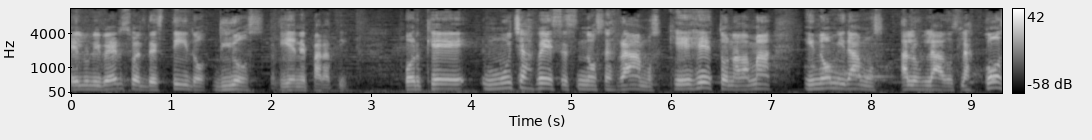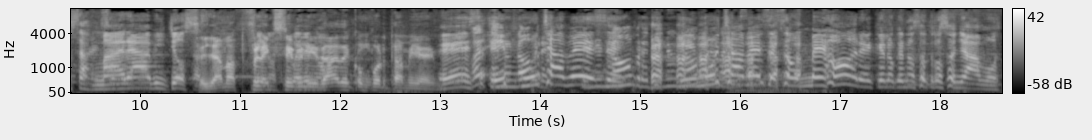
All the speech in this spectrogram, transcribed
el universo, el destino, Dios tiene para ti. Porque muchas veces nos cerramos, ¿qué es esto nada más? Y no miramos a los lados, las cosas maravillosas. Se llama flexibilidad de comportamiento. Es- tiene y un nombre, muchas tiene un veces, nombre, tiene un y muchas veces son mejores que lo que nosotros soñamos.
